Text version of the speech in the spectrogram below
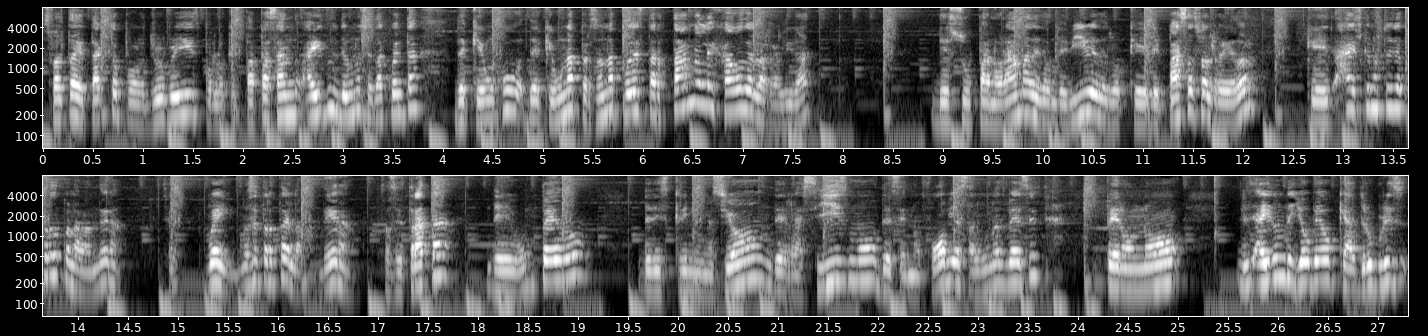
Es falta de tacto por Drew Brees, por lo que está pasando. Ahí es donde uno se da cuenta de que, un, de que una persona puede estar tan alejado de la realidad, de su panorama, de donde vive, de lo que le pasa a su alrededor, que, ah, es que no estoy de acuerdo con la bandera. O sea, güey, no se trata de la bandera. O sea, se trata de un pedo de discriminación, de racismo, de xenofobias algunas veces, pero no... Ahí donde yo veo que a Drew Brees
